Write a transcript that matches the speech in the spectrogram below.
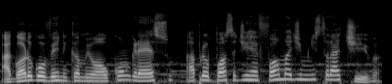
Agora o governo encaminhou ao Congresso a proposta de reforma administrativa,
